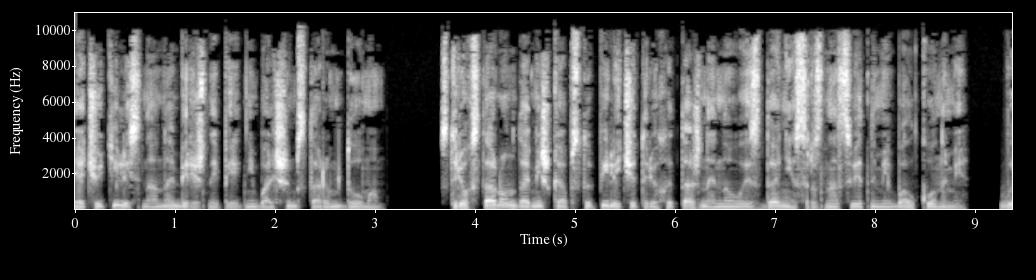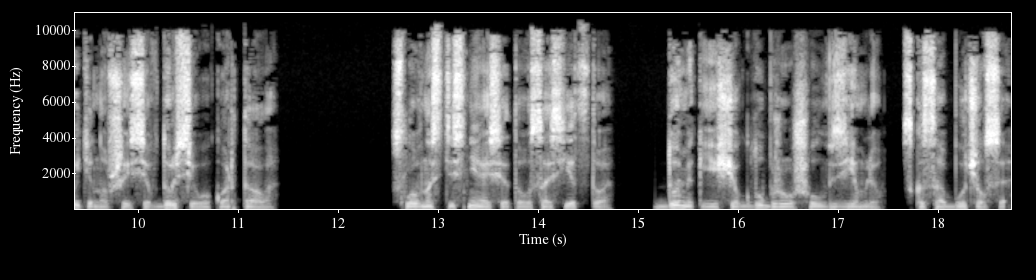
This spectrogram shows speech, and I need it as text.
и очутились на набережной перед небольшим старым домом. С трех сторон домишко обступили четырехэтажное новое здание с разноцветными балконами, вытянувшийся вдоль всего квартала. Словно стесняясь этого соседства, домик еще глубже ушел в землю, скособочился.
